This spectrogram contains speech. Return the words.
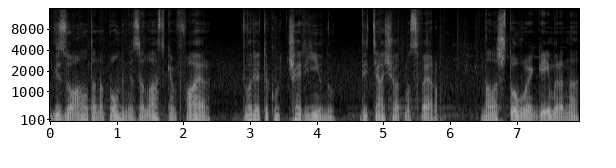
Візуал та наповнення The Last Campfire творює таку чарівну дитячу атмосферу, налаштовує геймера на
